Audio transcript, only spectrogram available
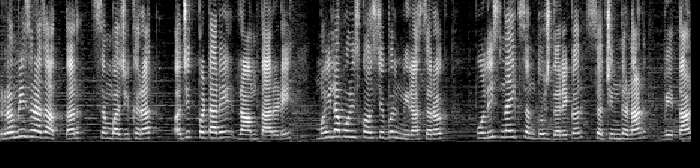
रमीज राजा अत्तार संभाजी खरात अजित पटारे राम तारडे महिला police constable Meera Sarag police Naik Santosh Darekar Sachin Dhanad Vetal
